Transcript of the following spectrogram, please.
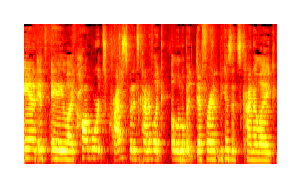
and it's a like Hogwarts crest, but it's kind of like a little bit different because it's kind of like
